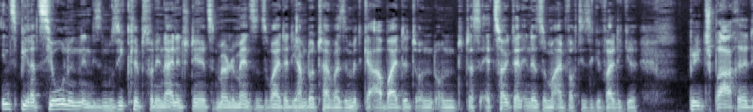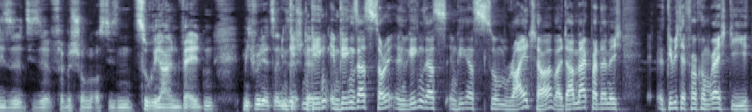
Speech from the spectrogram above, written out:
Inspirationen in diesen Musikclips von den Nine Inch Nails und Marilyn Manson und so weiter, die haben dort teilweise mitgearbeitet und, und das erzeugt dann in der Summe einfach diese gewaltige Bildsprache, diese, diese Vermischung aus diesen surrealen Welten. Mich würde jetzt an dieser Im, Stelle. Im, Im Gegensatz, sorry, im Gegensatz, im Gegensatz zum Writer, weil da merkt man nämlich, gebe ich dir vollkommen recht, die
